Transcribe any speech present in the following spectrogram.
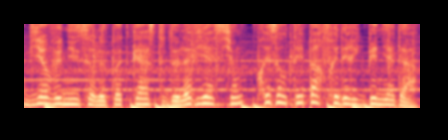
Bienvenue sur le podcast de l'aviation présenté par Frédéric Beniada.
